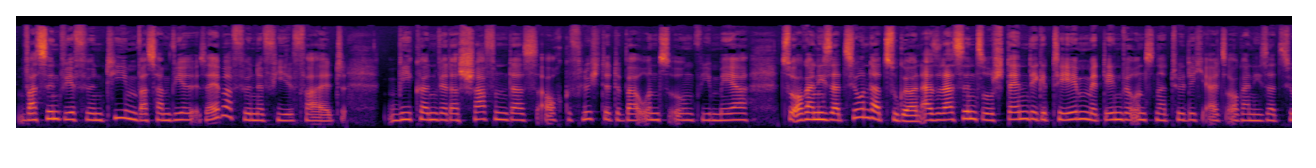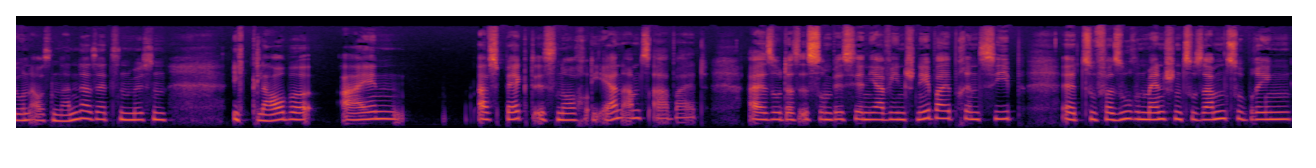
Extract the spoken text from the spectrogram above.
Was sind wir für ein Team? Was haben wir selber für eine Vielfalt? Wie können wir das schaffen, dass auch Geflüchtete bei uns irgendwie mehr zur Organisation dazugehören? Also das sind so ständige Themen, mit denen wir uns natürlich als Organisation auseinandersetzen müssen. Ich glaube, ein Aspekt ist noch die Ehrenamtsarbeit. Also das ist so ein bisschen ja wie ein Schneeballprinzip, äh, zu versuchen, Menschen zusammenzubringen,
